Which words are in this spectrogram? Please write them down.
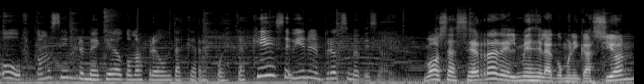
Uf, como siempre me quedo con más preguntas que respuestas. ¿Qué se viene en el próximo episodio? Vamos a cerrar el mes de la comunicación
